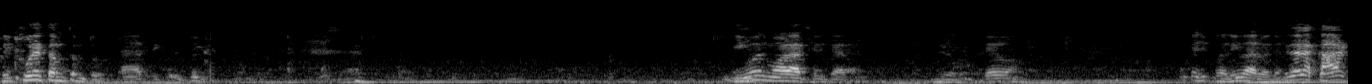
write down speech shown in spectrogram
તીખું ને તમ તમ તું. હા, તીખું, જીવો જ મોડા છે બિચારા. એ ભલી વાર દાદા કાર્ડ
